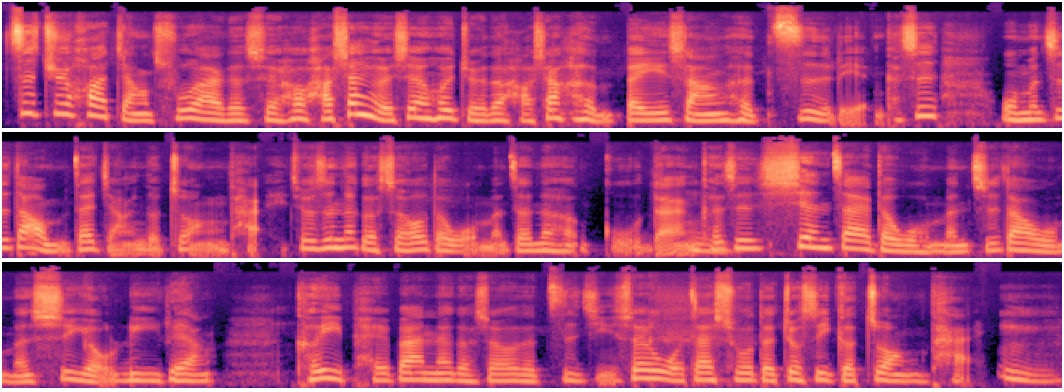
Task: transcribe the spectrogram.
这句话讲出来的时候，好像有些人会觉得好像很悲伤、很自怜。可是我们知道我们在讲一个状态，就是那个时候的我们真的很孤单。可是现在的我们知道，我们是有力量。可以陪伴那个时候的自己，所以我在说的就是一个状态，嗯，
